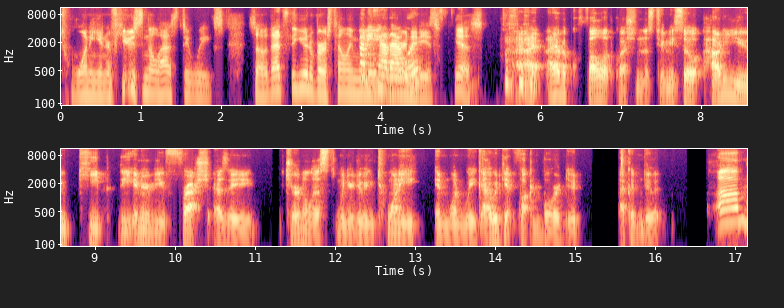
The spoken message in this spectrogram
20 interviews in the last two weeks. So that's the universe telling me Funny how that you're an works. idiot. Yes. I, I have a follow-up question to this to me so how do you keep the interview fresh as a journalist when you're doing 20 in one week i would get fucking bored dude i couldn't do it Um,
